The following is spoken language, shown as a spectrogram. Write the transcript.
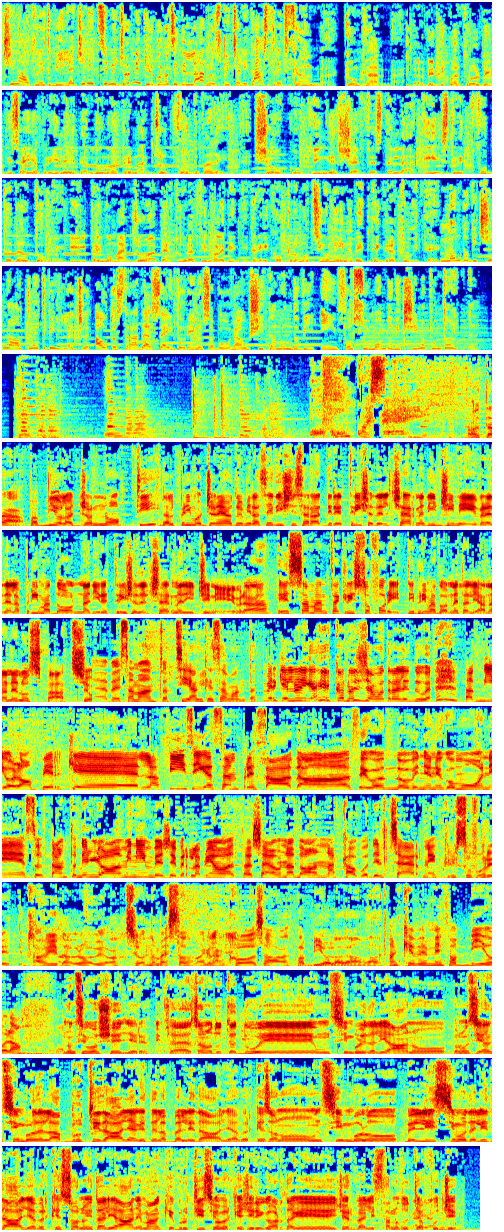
vicino Outlet Village iniziano i giorni più golosi dell'anno, specialità street Calma, con calma. Dal 24 al 26 aprile e dall'1 al 3 maggio, Food Parade. Show cooking, chef stellati e street food d'autore. Il primo maggio, apertura fino alle 23 con promozioni e navette gratuite. Mondo Vicino Outlet Village. Autostrada 6 Torino Savona, uscita Mondovì. Info su mondovicino.it. Ovunque sei. Tra Fabiola Giannotti, dal 1 gennaio 2016 sarà direttrice del CERN di Ginevra ed è la prima donna direttrice del CERN di Ginevra, e Samantha Cristoforetti, prima donna italiana nello spazio. Eh beh, Samantha. Sì, anche Samantha. Perché è l'unica che conosciamo tra le due. Fabiola, perché la fisica è sempre stata, secondo opinione comune, soltanto degli uomini, invece per la prima volta c'è una donna a capo del CERN. Cristoforetti tutta la vita proprio. Secondo me è stata una gran cosa. Fabiola Davar. Anche per me Fabiola. Non si può scegliere, cioè sono tutte e due un simbolo italiano, sono sia un simbolo della brutta Italia che della bella Italia, perché sono un simbolo bellissimo dell'Italia perché sono italiane, ma anche bruttissimo perché ci ricorda che i cervelli stanno tutti a fuggire.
